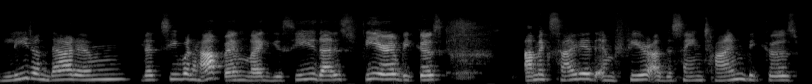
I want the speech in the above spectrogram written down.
lead on that and let's see what happens. Like you see, that is fear because I'm excited and fear at the same time because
